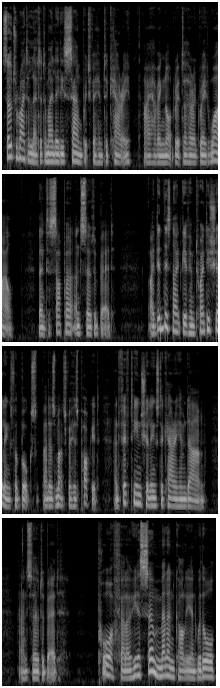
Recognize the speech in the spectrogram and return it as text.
So to write a letter to my Lady Sandwich for him to carry, I having not writ to her a great while. Then to supper, and so to bed. I did this night give him twenty shillings for books, and as much for his pocket, and fifteen shillings to carry him down and so to bed. Poor fellow, he is so melancholy and withal,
